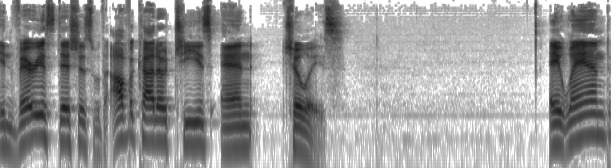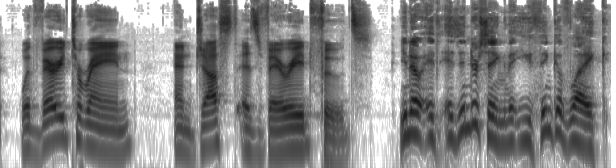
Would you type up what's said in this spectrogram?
in various dishes with avocado, cheese, and chilies. A land with varied terrain and just as varied foods. You know, it, it's interesting that you think of like,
